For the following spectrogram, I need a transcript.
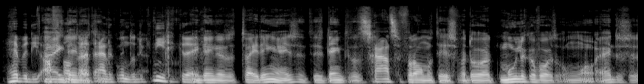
hebben die afstand uiteindelijk onder de knie gekregen. Ik denk dat het twee dingen is. Ik denk dat het schaatsen veranderd is, waardoor het moeilijker wordt om, hè, dus eh,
